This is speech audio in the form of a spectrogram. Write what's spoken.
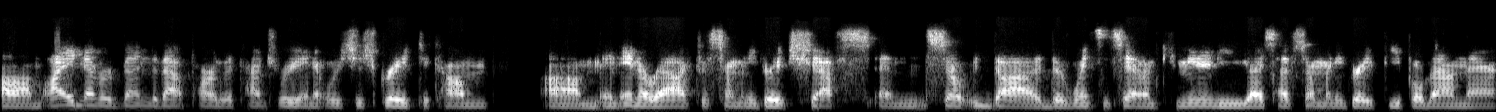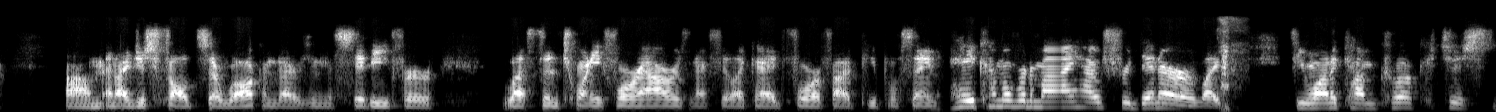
Um, I had never been to that part of the country, and it was just great to come um, and interact with so many great chefs. And so uh, the Winston-Salem community, you guys have so many great people down there. Um, and I just felt so welcomed. I was in the city for less than 24 hours and i feel like i had four or five people saying hey come over to my house for dinner or like if you want to come cook just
